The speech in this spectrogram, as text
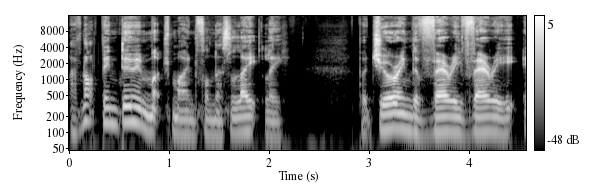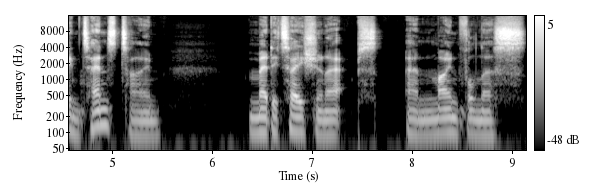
I've not been doing much mindfulness lately, but during the very, very intense time, meditation apps and mindfulness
